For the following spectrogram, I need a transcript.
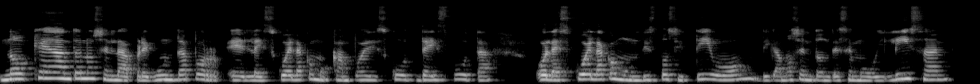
no quedándonos en la pregunta por eh, la escuela como campo de, de disputa o la escuela como un dispositivo, digamos, en donde se movilizan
